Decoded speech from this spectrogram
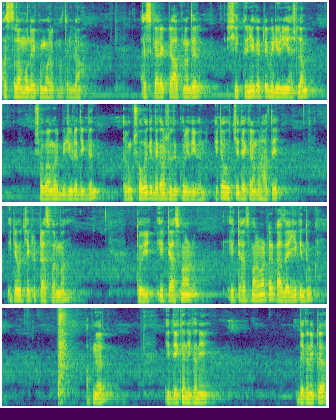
আসসালামু আলাইকুম রহমতুল্লাহ। আজকে আর একটা আপনাদের শিক্ষণীয় একটা ভিডিও নিয়ে আসলাম। সবাই আমার ভিডিওটা দেখবেন এবং সবাইকে দেখানোর সুযোগ করে দিবেন। এটা হচ্ছে দেখেন আমার হাতে, এটা হচ্ছে একটা ট্রান্সফার্মার তো এই- এই ট্রান্সফার্মার এই ট্রান্সফার্মারটার কাজে আইয়ে কিন্তু আপনার এই দেখেন এখানে, দেখেন একটা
